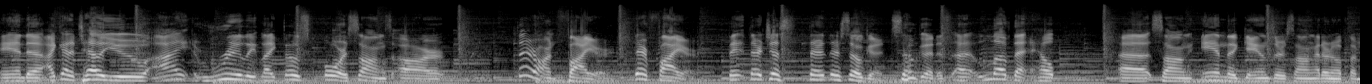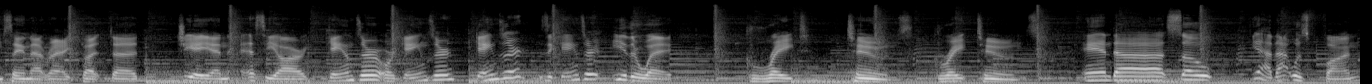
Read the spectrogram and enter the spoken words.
And uh, I gotta tell you, I really like those four songs are they're on fire. They're fire. They, they're just they're they're so good, so good. I love that help uh, song and the Ganser song. I don't know if I'm saying that right, but uh, G A N S E R Ganser or Gainser Gainser is it Gainser? Either way, great tunes, great tunes, and uh, so yeah, that was fun.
